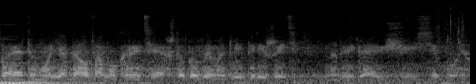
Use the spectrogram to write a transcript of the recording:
Поэтому я дал вам укрытие, чтобы вы могли пережить надвигающуюся бурю.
